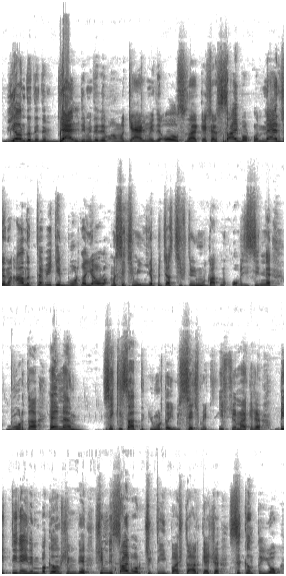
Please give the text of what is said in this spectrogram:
Bir anda dedim geldi mi dedim ama gelmedi. Olsun arkadaşlar. Cyborg'la mercanı aldık. Tabii ki burada yavrulatma seçimi yapacağız. Çifte yumurtlatma objesisiyle. Burada hemen 8 saatlik yumurtayı bir seçmek istiyorum arkadaşlar. Bitti değilim bakalım şimdi. Şimdi Cyborg çıktı ilk başta arkadaşlar. Sıkıntı yok.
